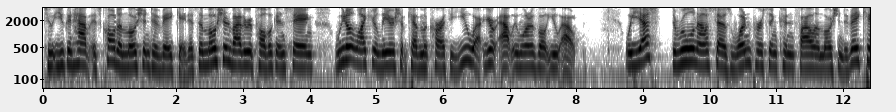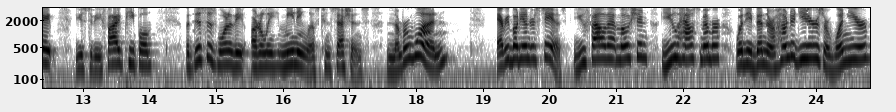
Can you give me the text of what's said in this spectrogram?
to, you can have, it's called a motion to vacate. It's a motion by the Republicans saying, we don't like your leadership, Kevin McCarthy. You, you're out. We want to vote you out. Well, yes, the rule now says one person can file a motion to vacate. It used to be five people. But this is one of the utterly meaningless concessions. Number one, everybody understands you file that motion, you House member, whether you've been there 100 years or one year,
